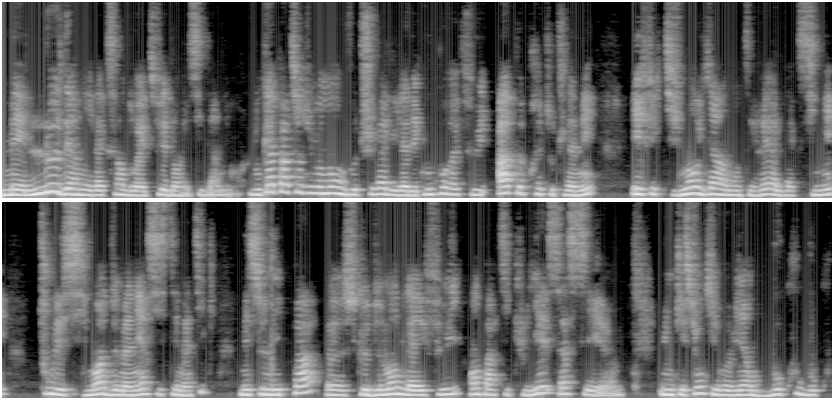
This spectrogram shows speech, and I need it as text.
mais le dernier vaccin doit être fait dans les six derniers mois. Donc à partir du moment où votre cheval il a des concours FEI à peu près toute l'année, effectivement il y a un intérêt à le vacciner tous les six mois de manière systématique, mais ce n'est pas euh, ce que demande la FEI en particulier. Ça c'est euh, une question qui revient beaucoup beaucoup.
